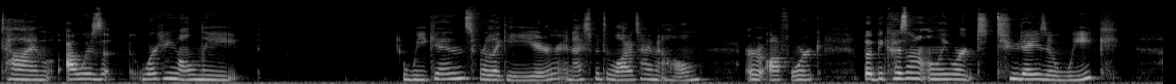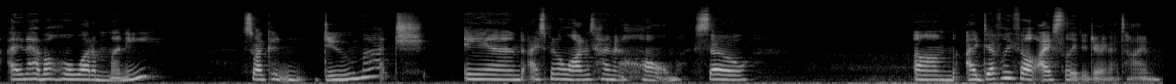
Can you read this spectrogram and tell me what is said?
time. I was working only weekends for like a year and I spent a lot of time at home or off work. But because I only worked 2 days a week, I didn't have a whole lot of money so I couldn't do much and I spent a lot of time at home. So um I definitely felt isolated during that time.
